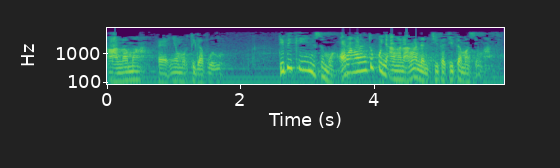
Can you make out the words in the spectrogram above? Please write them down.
Anak mah kayaknya umur 30 dibikin semua. Orang-orang itu punya angan-angan dan cita-cita masing-masing.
